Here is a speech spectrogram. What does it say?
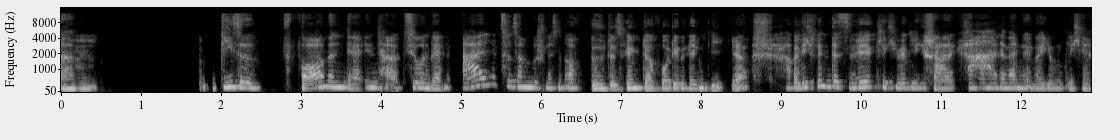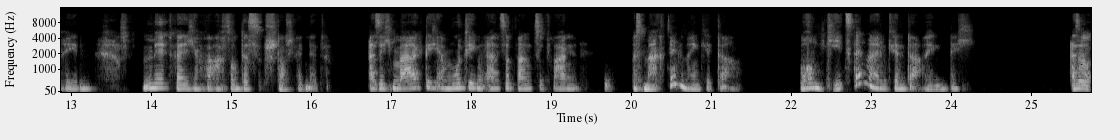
Ähm, diese Formen der Interaktion werden alle zusammengeschmissen auf, öh, das hängt da vor dem Handy, ja. Und ich finde das wirklich, wirklich schade, gerade wenn wir über Jugendliche reden, mit welcher Verachtung das stattfindet. Also ich mag dich ermutigen, anzufangen zu fragen, was macht denn mein Kind da? worum geht's denn meinem Kind da eigentlich? Also,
